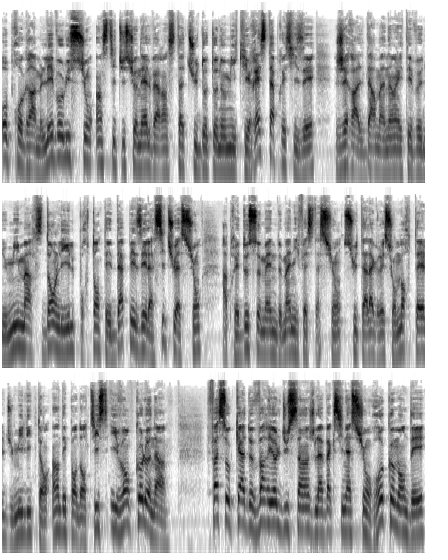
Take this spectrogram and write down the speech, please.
Au programme, l'évolution institutionnelle vers un statut d'autonomie qui reste à préciser. Gérald Darmanin était venu mi-mars dans l'île pour tenter d'apaiser la situation après deux semaines de manifestations suite à l'agression mortelle du militant indépendantiste Ivan Colonna. Face au cas de variole du singe, la vaccination recommandée.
